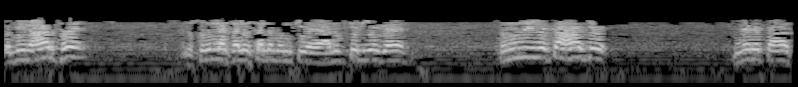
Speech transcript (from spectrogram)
تو بیمار تھے، رسول اللہ صلی اللہ علیہ وسلم ان کی عیادت کے لیے گئے۔ انہوں نے یہ کہا کہ میرے پاس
